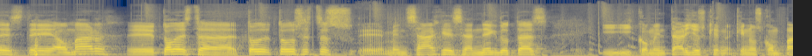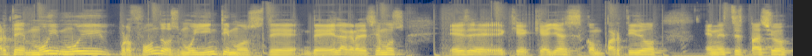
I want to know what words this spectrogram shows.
este, a Omar eh, toda esta, todo- todos estos eh, mensajes, anécdotas y, y comentarios que, que nos comparte, muy, muy profundos, muy íntimos de, de él. Agradecemos eh, que, que hayas compartido en este espacio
